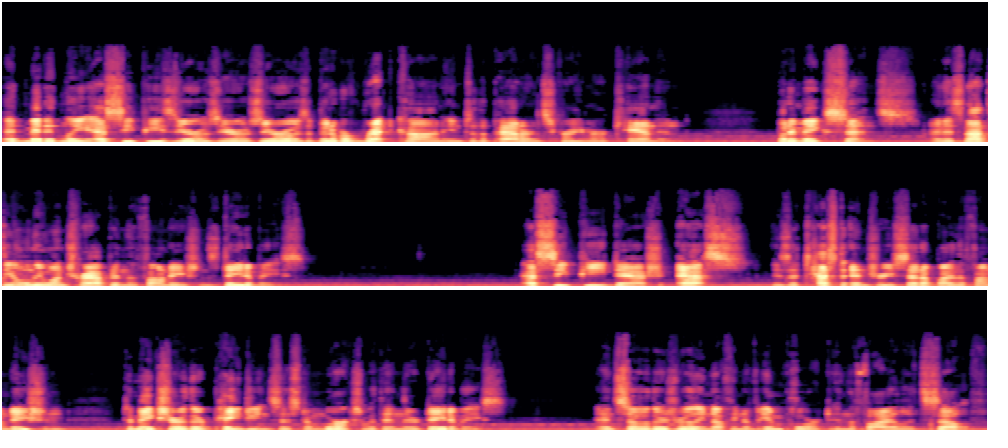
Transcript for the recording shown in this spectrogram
Admittedly, SCP 000 is a bit of a retcon into the pattern screamer canon, but it makes sense, and it's not the only one trapped in the Foundation's database. SCP S is a test entry set up by the Foundation to make sure their paging system works within their database, and so there's really nothing of import in the file itself.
